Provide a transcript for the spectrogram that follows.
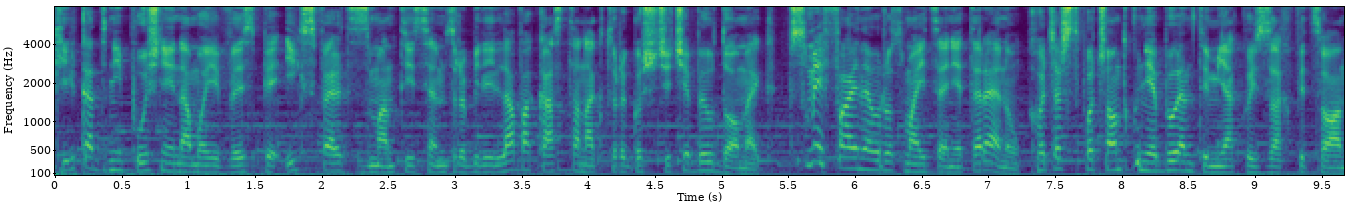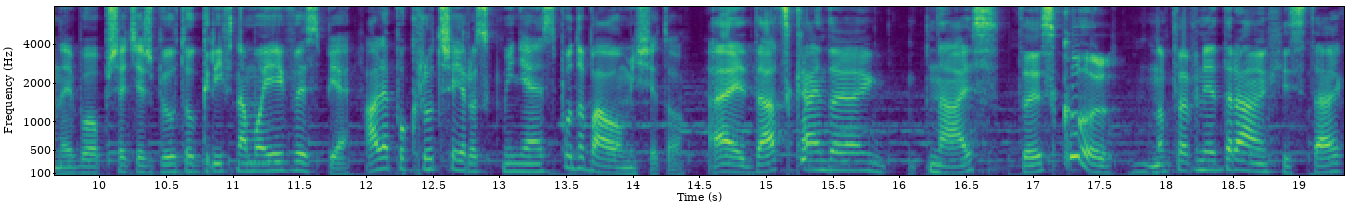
Kilka dni później na mojej wyspie Xfeld z Mantisem zrobili lava casta, na którego szczycie był domek. W sumie fajne urozmaicenie terenu. Chociaż z początku nie byłem tym jakoś zachwycony, bo przecież był to griff na mojej wyspie. Ale po krótszej rozkminie spodobało mi się to. Ej, that's kinda nice. To jest cool. No pewnie Dranhis, tak?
